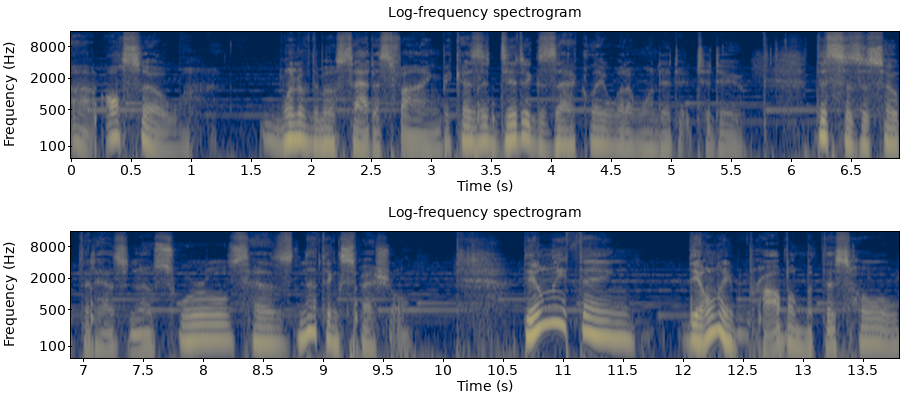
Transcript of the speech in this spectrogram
uh, also one of the most satisfying because it did exactly what I wanted it to do. This is a soap that has no swirls, has nothing special. The only thing the only problem with this whole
